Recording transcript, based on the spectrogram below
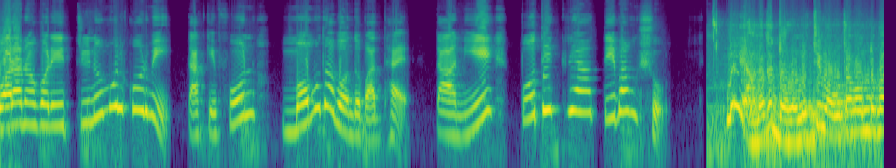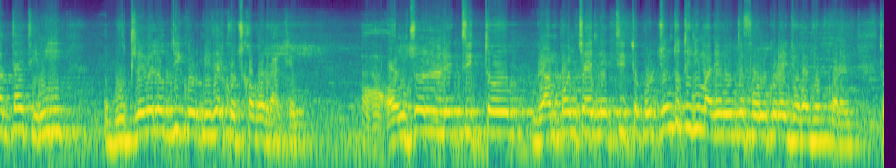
বরানগরের তৃণমূল কর্মী তাকে ফোন মমতা বন্দ্যোপাধ্যায়। তা নিয়ে প্রতিক্রিয়া দেবাংশ। আমাদের দলনেত্রী মমতা বন্দ্যোপাধ্যায় তিনি বুথ লেভেল অবধি কর্মীদের খোঁজখবর রাখেন। অঞ্চল নেতৃত্ব গ্রাম পঞ্চায়েত নেতৃত্ব পর্যন্ত তিনি মাঝে মধ্যে ফোন করে যোগাযোগ করেন। তো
